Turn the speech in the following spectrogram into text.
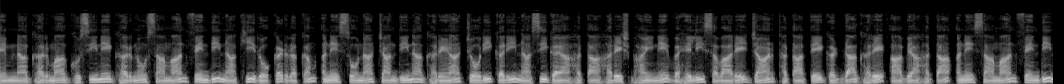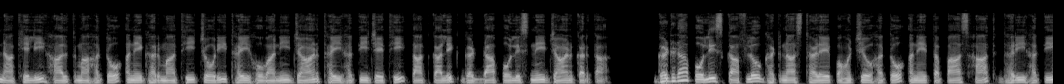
તેમના ઘરમાં ઘૂસીને ઘરનો સામાન ફેંદી નાખી રોકડ રકમ અને સોના ચાંદીના ઘરેણાં ચોરી કરી નાસી ગયા હતા. હરેશભાઈને વહેલી સવારે જાણ થતાં તે ગઢડા ઘરે આવ્યા હતા અને સામાન ફેંદી નાખેલી હાલતમાં હતો અને ઘરમાંથી ચોરી થઈ હોવાની જાણ થઈ હતી જેથી તાત્કાલિક ગઢડા પોલીસને જાણ કરતા ગઢડા પોલીસ કાફલો ઘટના સ્થળે પહોંચ્યો હતો અને તપાસ હાથ ધરી હતી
